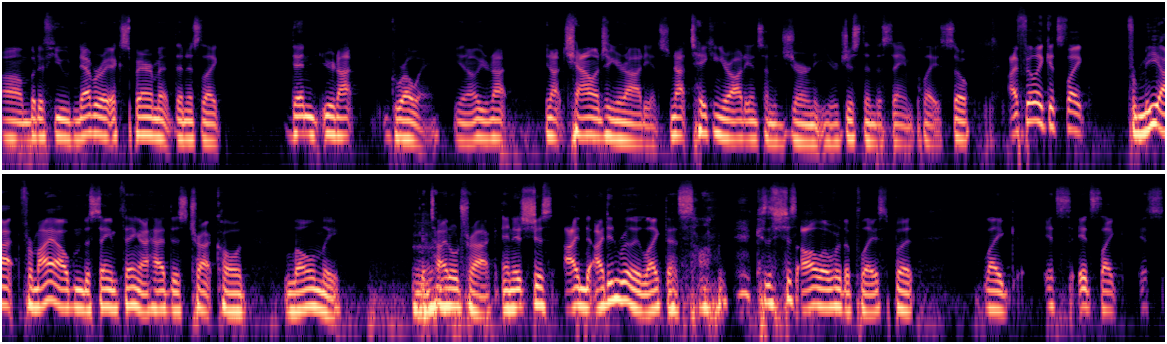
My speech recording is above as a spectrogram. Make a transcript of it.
Um, but if you never experiment, then it's like then you're not growing. You know, you're not you're not challenging your audience. You're not taking your audience on a journey. You're just in the same place. So I feel like it's like for me, I, for my album, the same thing. I had this track called "Lonely," the title track, and it's just I I didn't really like that song because it's just all over the place. But like it's it's like it's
